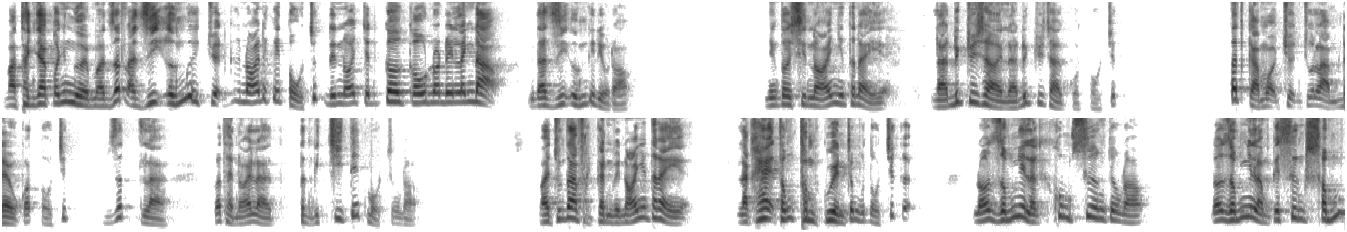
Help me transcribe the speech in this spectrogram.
Và thành ra có những người mà rất là dị ứng với chuyện cứ nói đến cái tổ chức, đến nói đến cơ cấu nó đến lãnh đạo, người ta dị ứng cái điều đó nhưng tôi xin nói như thế này là đức chúa trời là đức chúa trời của tổ chức. Tất cả mọi chuyện chúa làm đều có tổ chức rất là có thể nói là từng cái chi tiết một trong đó. Và chúng ta phải cần phải nói như thế này là cái hệ thống thẩm quyền trong một tổ chức nó giống như là khung xương trong đó. Nó giống như là một cái xương sống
